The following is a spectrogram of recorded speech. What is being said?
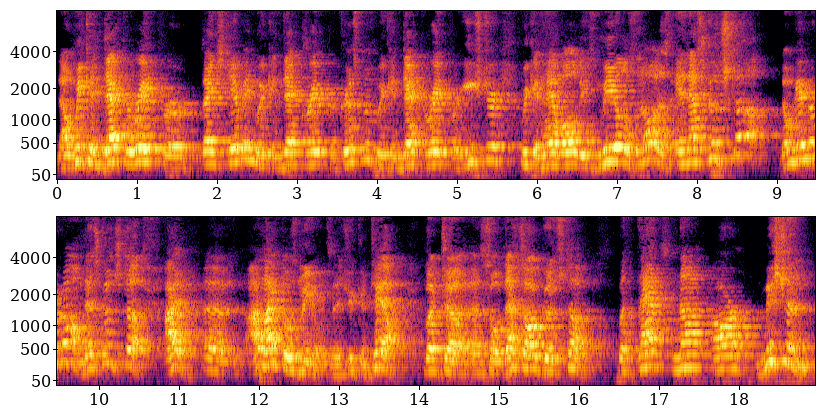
Now we can decorate for Thanksgiving, we can decorate for Christmas, we can decorate for Easter, we can have all these meals and all this, and that's good stuff. Don't get me wrong, that's good stuff. I uh, I like those meals, as you can tell. But uh, so that's all good stuff. But that's not our mission.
